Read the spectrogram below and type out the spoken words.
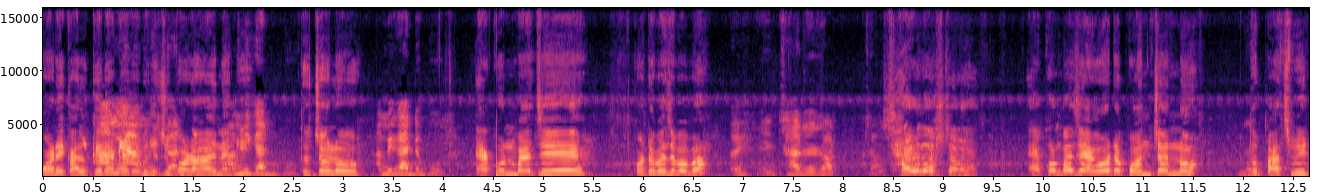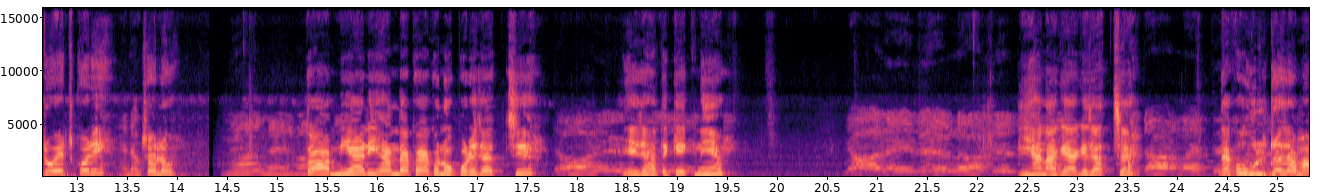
পরে কালকে দেখা যাবে কিছু করা হয় নাকি। তো চলো। আমি এখন বাজে কটা বাজে বাবা? সাড়ে দশটা। না এখন বাজে এগারোটা পঞ্চান্ন। তো পাঁচ মিনিট ওয়েট করি। চলো। তো আমি আর ইহান দেখো এখন ওপরে যাচ্ছি। এই যে হাতে কেক নিয়ে। ইহান আগে আগে যাচ্ছে। দেখো উল্টো জামা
